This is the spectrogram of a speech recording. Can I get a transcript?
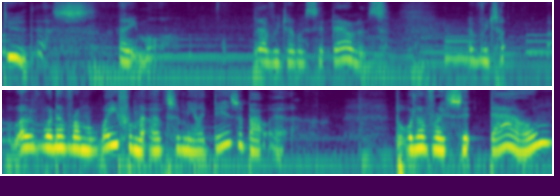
do this anymore. Every time I sit down, it's every time. Uh, whenever I'm away from it, I have so many ideas about it. But whenever I sit down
